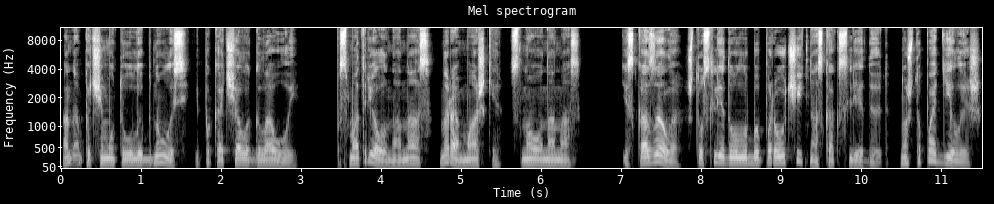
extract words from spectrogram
Она почему-то улыбнулась и покачала головой. Посмотрела на нас, на ромашки, снова на нас. И сказала, что следовало бы проучить нас как следует, но что поделаешь,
